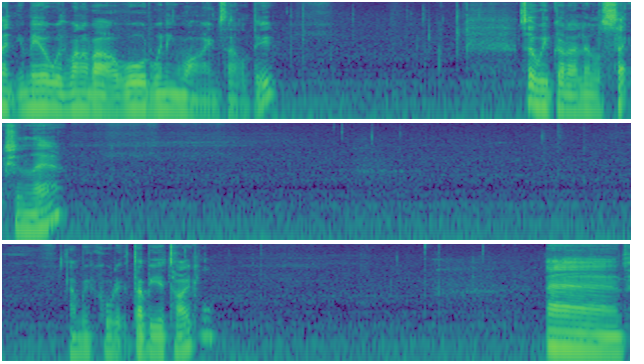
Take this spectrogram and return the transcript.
Complement your meal with one of our award-winning wines. That'll do. So we've got a little section there. And we've called it W title. And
